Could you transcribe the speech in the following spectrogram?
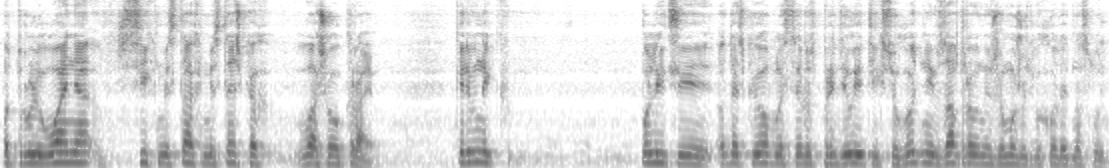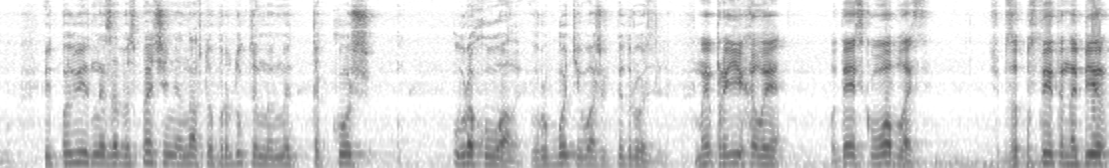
патрулювання в всіх містах, містечках вашого краю. Керівник поліції Одеської області розподілить їх сьогодні, і завтра вони вже можуть виходити на службу. Відповідне забезпечення нафтопродуктами ми також урахували в роботі ваших підрозділів. Ми приїхали в Одеську область, щоб запустити набір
